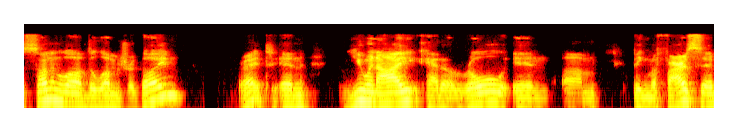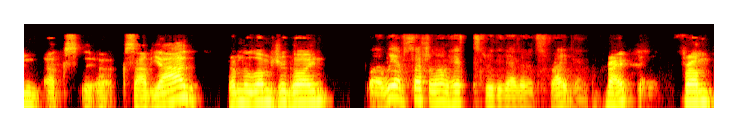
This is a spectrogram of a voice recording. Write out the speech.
son-in-law of the Lom Dragoin, right? And you and I had a role in um, being Mefarsim uh, Ksav from the Lom Dragoin. Well, we have such a long history together; it's frightening, right? From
